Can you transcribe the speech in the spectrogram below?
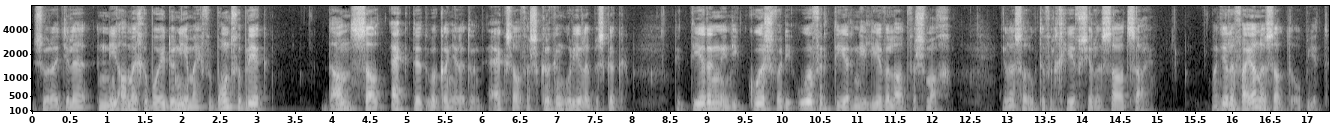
sodat julle nie al my gebooie doen nie en my verbond verbreek, dan sal ek dit ook aan julle doen. Ek sal verskrikking oor julle beskik. Die tering en die koors wat die oë verteer en die lewe laat versmag. Julle sal ook te vergeefs julle saad saai want julle vyande sal dit opeet.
